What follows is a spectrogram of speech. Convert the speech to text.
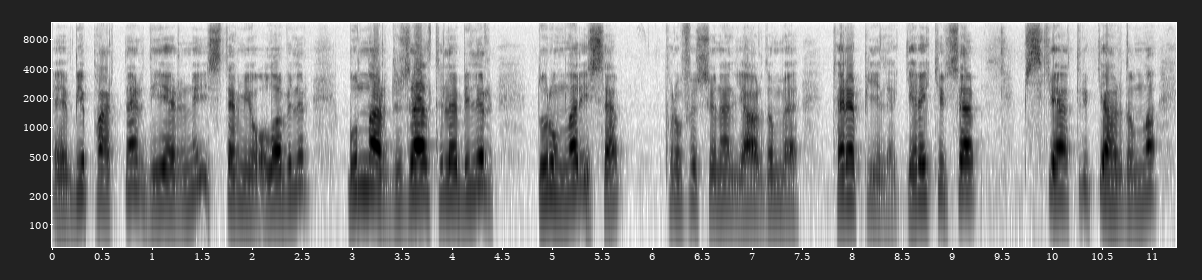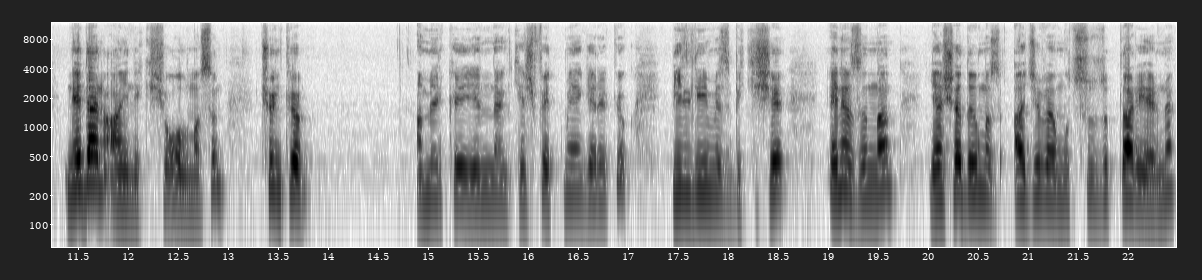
e, bir partner diğerini istemiyor olabilir. Bunlar düzeltilebilir durumlar ise profesyonel yardım ve terapiyle gerekirse psikiyatrik yardımla neden aynı kişi olmasın? Çünkü Amerika'yı yeniden keşfetmeye gerek yok. Bildiğimiz bir kişi en azından yaşadığımız acı ve mutsuzluklar yerine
